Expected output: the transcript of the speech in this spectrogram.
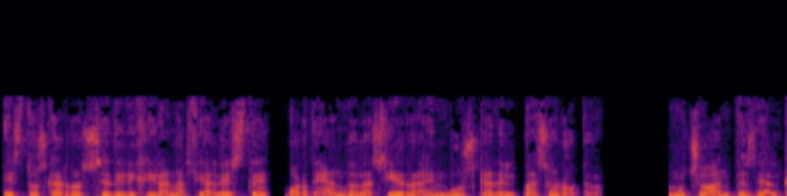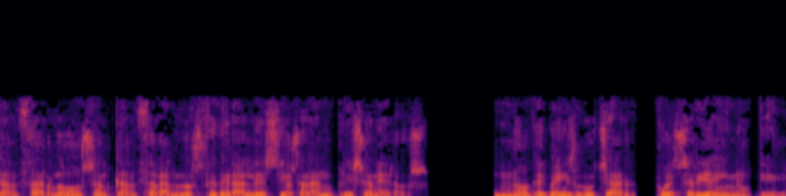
Estos carros se dirigirán hacia el este, bordeando la sierra en busca del paso roto. Mucho antes de alcanzarlo os alcanzarán los federales y os harán prisioneros. No debéis luchar, pues sería inútil.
